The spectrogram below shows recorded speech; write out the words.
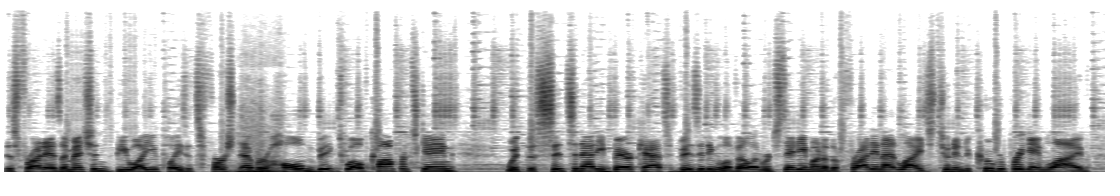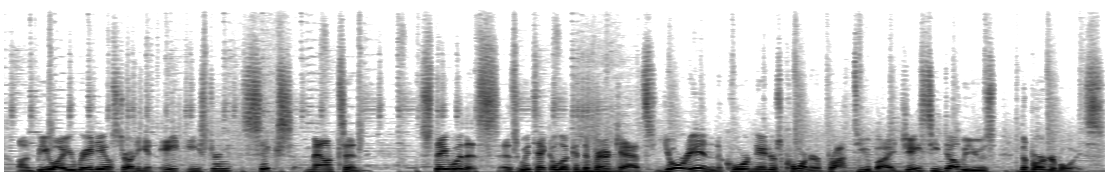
This Friday, as I mentioned, BYU plays its first ever home Big 12 conference game with the Cincinnati Bearcats visiting LaVell Edwards Stadium under the Friday Night Lights. Tune into Cougar Pregame Live on BYU Radio starting at 8 Eastern, 6 Mountain. Stay with us as we take a look at the Bearcats. You're in the Coordinator's Corner, brought to you by JCW's The Burger Boys.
